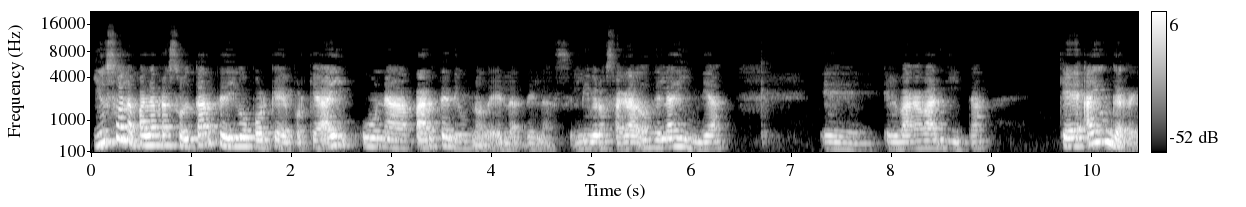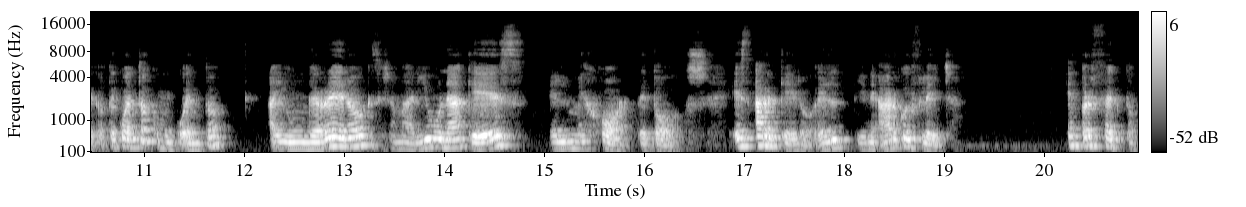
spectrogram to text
Y uso la palabra soltar, te digo por qué, porque hay una parte de uno de, los libros sagrados de la India, eh, el Bhagavad Gita, que hay un guerrero, te cuento como un cuento, hay un guerrero que se llama Aryuna, que es el mejor de todos, es arquero, él tiene arco y flecha, es perfecto,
